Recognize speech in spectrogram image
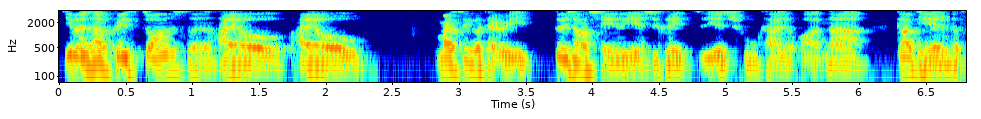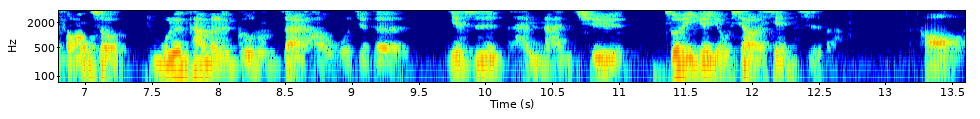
基本上 Chris Johnson 还有还有 Mike Singletary 对上谁的也是可以直接出开的话，那钢铁人的防守、嗯、无论他们的沟通再好，我觉得也是很难去做一个有效的限制了。好，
